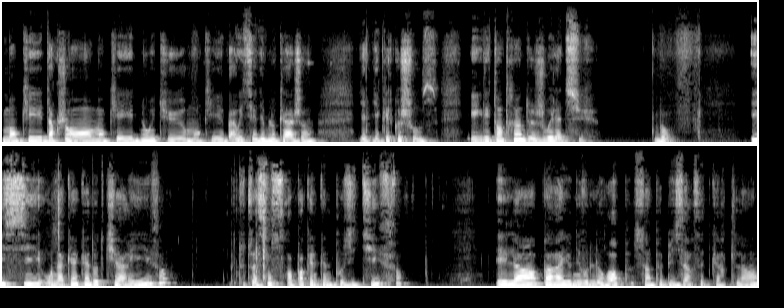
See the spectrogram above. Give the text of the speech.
manquer d'argent, manquer de nourriture, manquer... Bah oui, s'il y a des blocages, hein. il, y a, quelque chose. Et il est en train de jouer là-dessus. Bon. Ici, on a quelqu'un d'autre qui arrive. De toute façon, ce ne sera pas quelqu'un de positif. Et là, pareil au niveau de l'Europe. C'est un peu bizarre, cette carte-là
